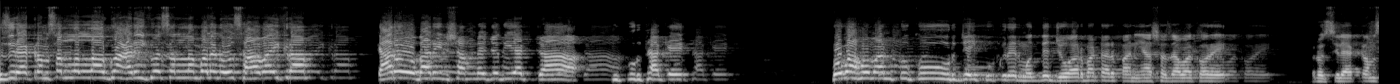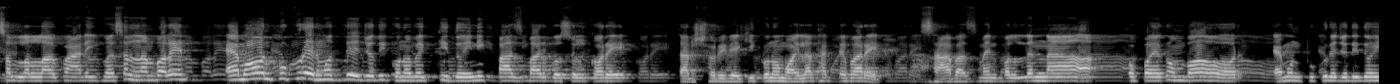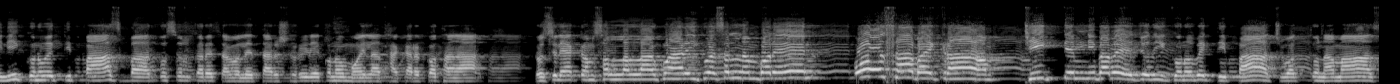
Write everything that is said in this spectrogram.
হুজুর আকরাম সাল্লাল্লাহু আলাইহি ওয়াসাল্লাম বলেন ও সাহাবায়ে کرام কারো বাড়ির সামনে যদি একটা পুকুর থাকে প্রবাহমান পুকুর যেই পুকুরের মধ্যে জোয়ার ভাটার পানি আসা যাওয়া করে রসুল আকরাম সাল্লাল্লাহু আলাইহি ওয়াসাল্লাম বলেন এমন পুকুরের মধ্যে যদি কোনো ব্যক্তি দৈনিক পাঁচবার গোসল করে তার শরীরে কি কোনো ময়লা থাকতে পারে সাহাব আজমাইন বললেন না ও পয়গম্বর এমন পুকুরে যদি দৈনিক কোনো ব্যক্তি পাঁচবার গোসল করে তাহলে তার শরীরে কোনো ময়লা থাকার কথা না রসুল আকরাম সাল্লাল্লাহু আলাইহি ওয়াসাল্লাম বলেন ও সাহাবায়ে کرام ঠিক তেমনি ভাবে যদি কোনো ব্যক্তি পাঁচ ওয়াক্ত নামাজ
